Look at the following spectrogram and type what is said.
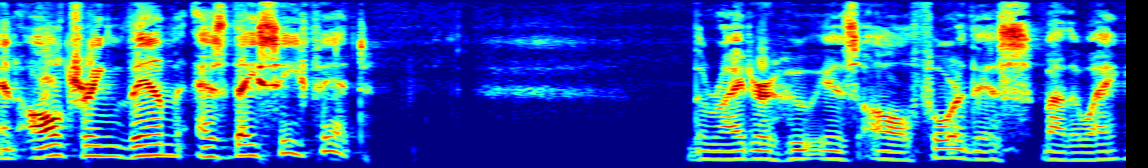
and altering them as they see fit. The writer, who is all for this, by the way,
